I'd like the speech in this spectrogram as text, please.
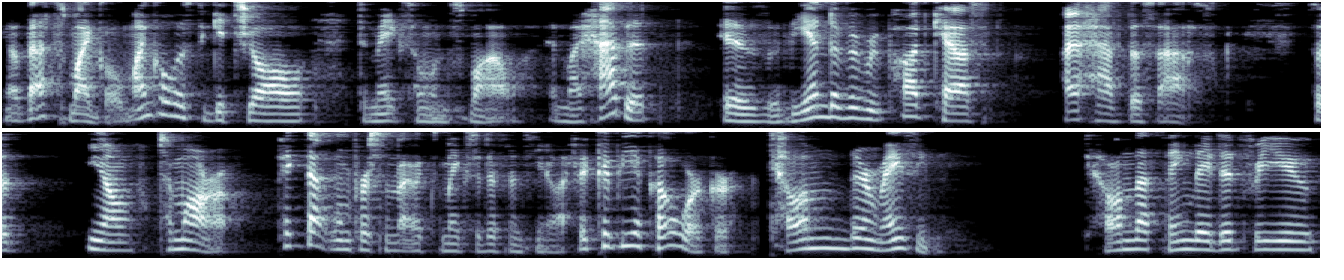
Know, that's my goal. My goal is to get y'all to make someone smile. And my habit is at the end of every podcast, I have this ask. So, you know, tomorrow, Pick that one person that makes a difference in your life. It could be a coworker. Tell them they're amazing. Tell them that thing they did for you,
